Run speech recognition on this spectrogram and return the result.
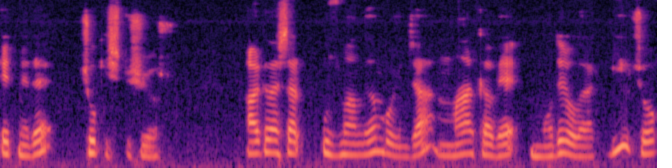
etmede çok iş düşüyor. Arkadaşlar uzmanlığım boyunca marka ve model olarak birçok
